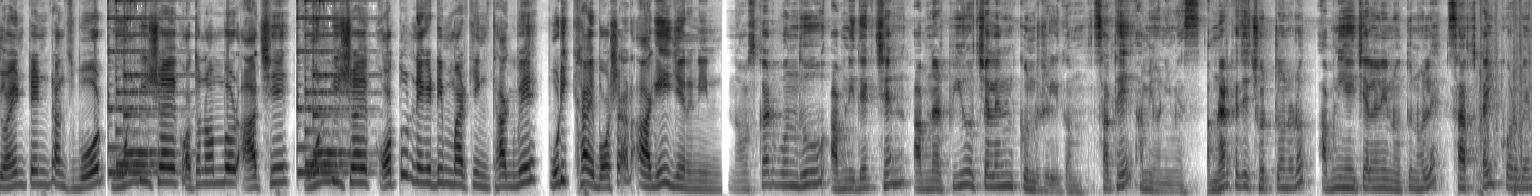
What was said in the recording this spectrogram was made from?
জয়েন্ট এন্ট্রান্স বোর্ড কোন বিষয়ে কত নম্বর আছে, কোন বিষয়ে কত নেগেটিভ মার্কিং থাকবে, পরীক্ষায় বসার আগেই জেনে নিন। নমস্কার বন্ধু, আপনি দেখছেন আপনার প্রিয় চ্যানেল কুন্ডু টেলিকম। সাথে আমি অনিমেষ। আপনার কাছে ছোট্ট অনুরোধ, আপনি এই চ্যানেলে নতুন হলে সাবস্ক্রাইব করবেন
